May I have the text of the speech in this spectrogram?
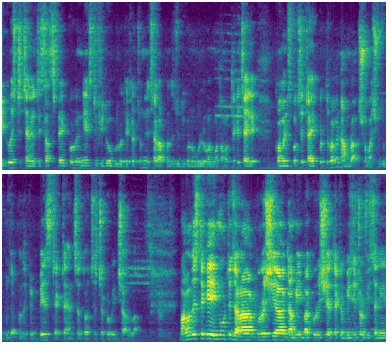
রিকোয়েস্ট চ্যানেলটি সাবস্ক্রাইব করবেন। নেক্সট ভিডিওগুলো দেখার জন্য এছাড়া আপনাদের যদি কোনো মূল্যবান মতামত থাকে, চাইলে কমেন্টস বক্সে টাইপ করতে পারবেন। আমরা সময় সুযোগ বুঝে আপনাদেরকে বেস্ট একটা অ্যান্সার দেওয়ার চেষ্টা করব, ইনশাআল্লাহ। বাংলাদেশ থেকে এই মুহূর্তে যারা ক্রোয়েশিয়া গামী বা ক্রোয়েশিয়াতে একটা ভিজিটর ভিসা নিয়ে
